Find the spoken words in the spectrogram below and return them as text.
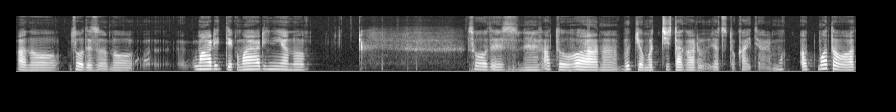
あの、そうです、あの、周りっていうか、周りにあの、そうですね。あとは、あの、武器を持ちたがるやつと書いてある。もあとは、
